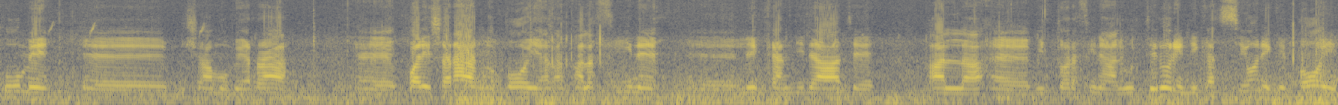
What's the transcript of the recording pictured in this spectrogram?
come eh, diciamo, verrà, eh, quali saranno poi alla, alla fine le candidate alla vittoria finale. Ulteriori indicazioni che poi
